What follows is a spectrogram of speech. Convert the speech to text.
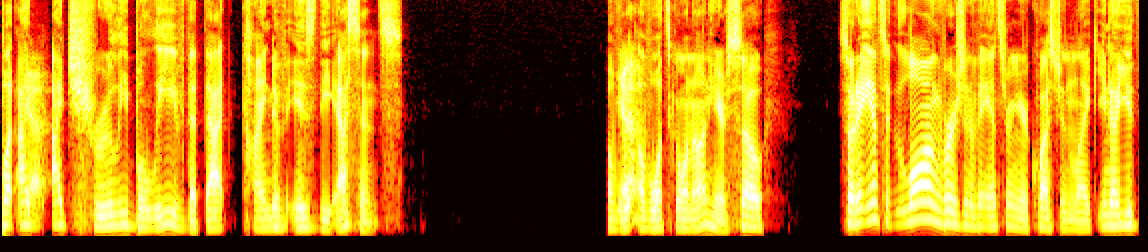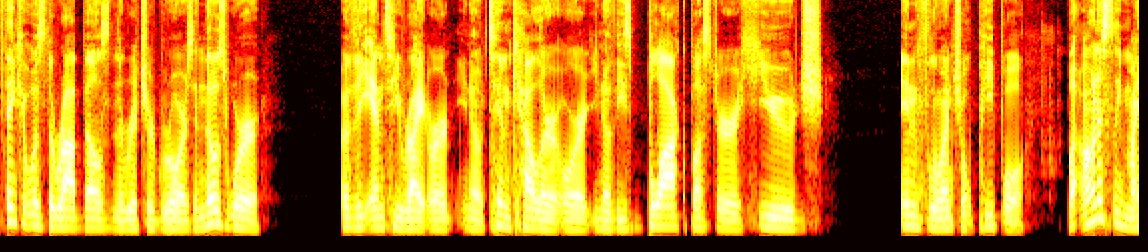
But I, Yeah. I truly believe that that kind of is the essence of, Yeah. of what's going on here. So, so to answer the long version of answering your question, like, you know, you'd think it was the Rob Bells and the Richard Rohrs, and those were or the NT Wright or you know Tim Keller or you know these blockbuster huge influential people. But honestly, my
